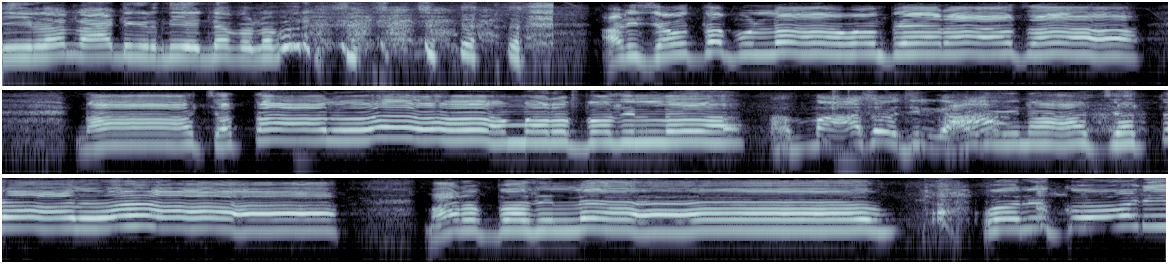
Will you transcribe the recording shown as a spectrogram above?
நீலாம் நாட்டுக்கு இருந்து என்ன பண்ண போற? அடி சவுத்த புள்ள அவன் பேராசா நான் செத்தாலும் மறப்பதில்லை. அம்மா ஆசை வச்சிருக்கா? அடி நான் செத்தாலும் மறப்பதில்லை. ஒரு கோடி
